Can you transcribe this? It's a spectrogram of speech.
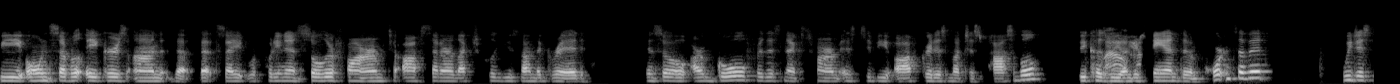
We own several acres on that, that site. We're putting in a solar farm to offset our electrical use on the grid. And so our goal for this next farm is to be off grid as much as possible because wow. we understand the importance of it. We just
